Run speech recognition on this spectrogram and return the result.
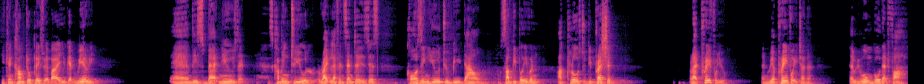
You can come to a place whereby you get weary and this bad news that is coming to you right, left, and center is just causing you to be down. Some people even are close to depression. But I pray for you, and we are praying for each other, that we won't go that far,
